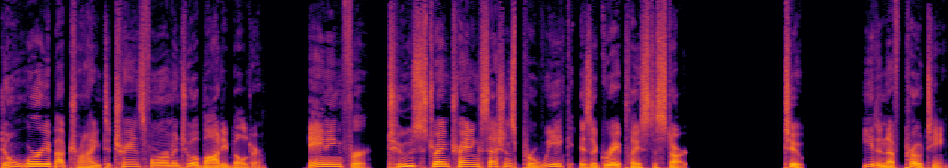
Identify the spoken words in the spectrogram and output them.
Don't worry about trying to transform into a bodybuilder. Aiming for Two strength training sessions per week is a great place to start. 2. Eat enough protein.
